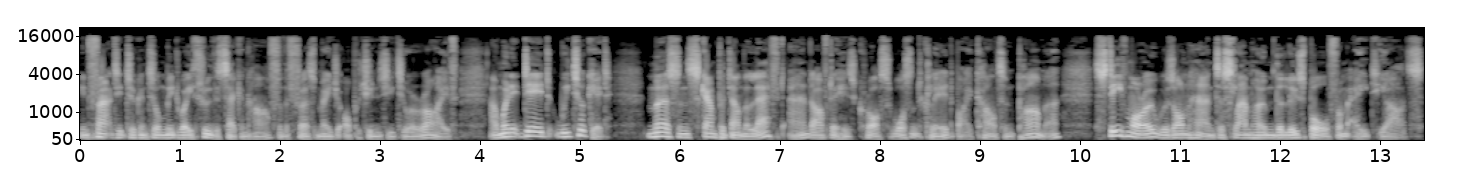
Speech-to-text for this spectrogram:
In fact, it took until midway through the second half for the first major opportunity to arrive. And when it did, we took it. Merson scampered down the left, and after his cross wasn't cleared by Carlton Palmer, Steve Morrow was on hand to slam home the loose ball from eight yards.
